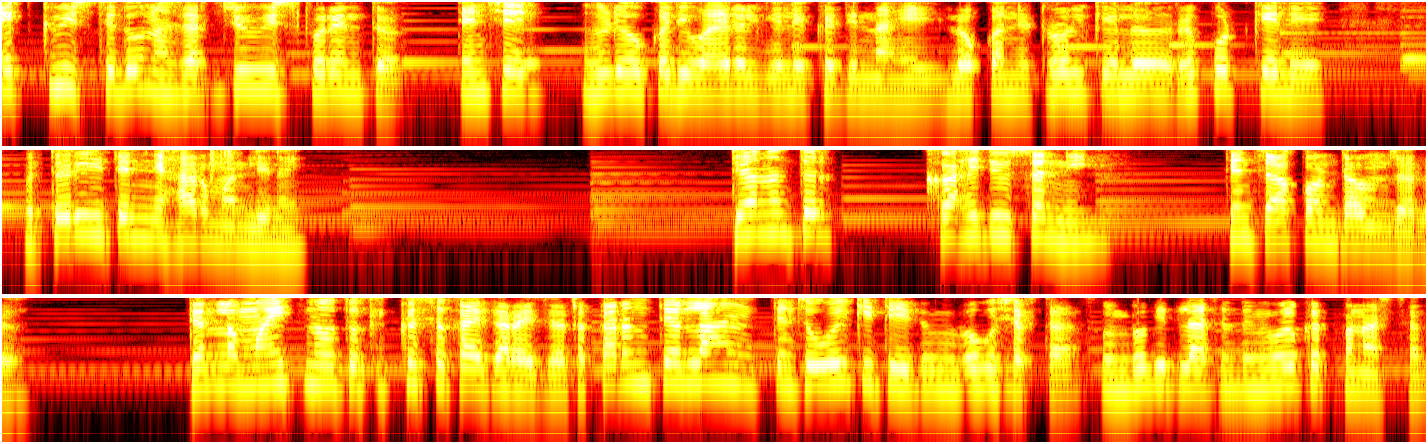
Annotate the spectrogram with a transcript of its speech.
एकवीस ते दोन हजार चोवीसपर्यंत त्यांचे व्हिडिओ कधी व्हायरल गेले कधी नाही. लोकांनी ट्रोल केलं रिपोर्ट केले तरीही त्यांनी हार मानली नाही. त्यानंतर काही दिवसांनी त्यांचं अकाउंट डाऊन झालं. त्यांना माहीत नव्हतं की कसं काय करायचं. आता कारण ते लहान त्यांचं वय किती आहे तुम्ही बघू शकता. तुम्ही बघितलं असेल तुम्ही ओळखत पण असतात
